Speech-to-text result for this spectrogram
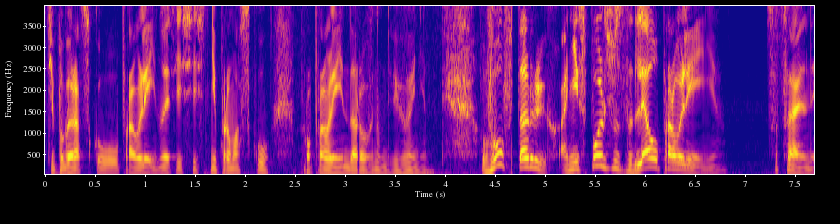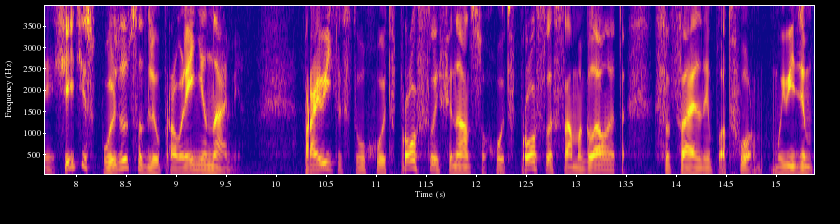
типа городского управления, но это, естественно, не про Москву, про управление дорожным движением. Во-вторых, они используются для управления, социальные сети используются для управления нами – правительство уходит в прошлое, финансы уходят в прошлое, самое главное – это социальные платформы. Мы видим,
